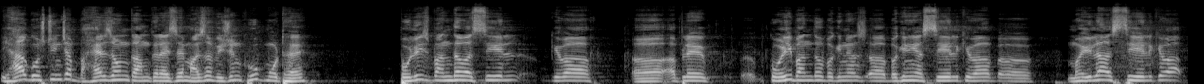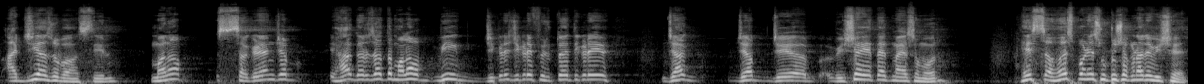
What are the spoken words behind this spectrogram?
ह्या गोष्टींच्या बाहेर जाऊन काम करायचं आहे माझं विजन खूप मोठं आहे. पोलीस बांधव असतील किंवा आपले कोळी बांधव भगिनी भगिनी असतील किंवा महिला असतील किंवा आजी आजोबा असतील मला सगळ्यांच्या ह्या गरजा तर मला मी जिकडे जिकडे फिरतोय तिकडे ज्या ज्या जे विषय येत आहेत माझ्यासमोर हे सहजपणे सुटू शकणारे विषय आहेत.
